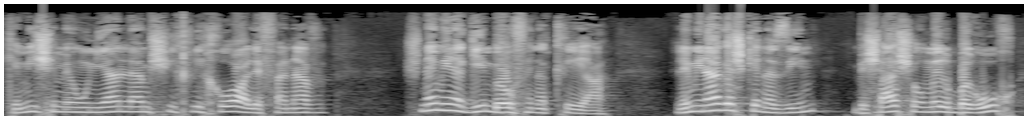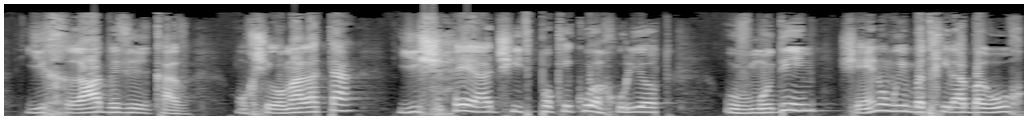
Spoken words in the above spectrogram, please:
כמי שמעוניין להמשיך לכרוע לפניו. שני מנהגים באופן הקריאה. למנהג אשכנזים, בשעה שאומר ברוך, יכרע בברכיו, וכשיאמר אתה, ישחה עד שיתפוקקו החוליות. ובמודים, שאין אומרים בתחילה ברוך,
